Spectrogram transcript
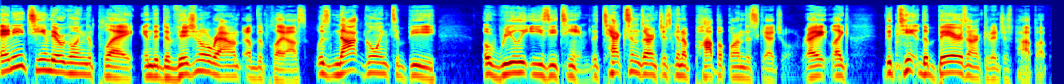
any team they were going to play in the divisional round of the playoffs was not going to be a really easy team. The Texans aren't just going to pop up on the schedule, right? Like the team, the Bears aren't going to just pop up.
